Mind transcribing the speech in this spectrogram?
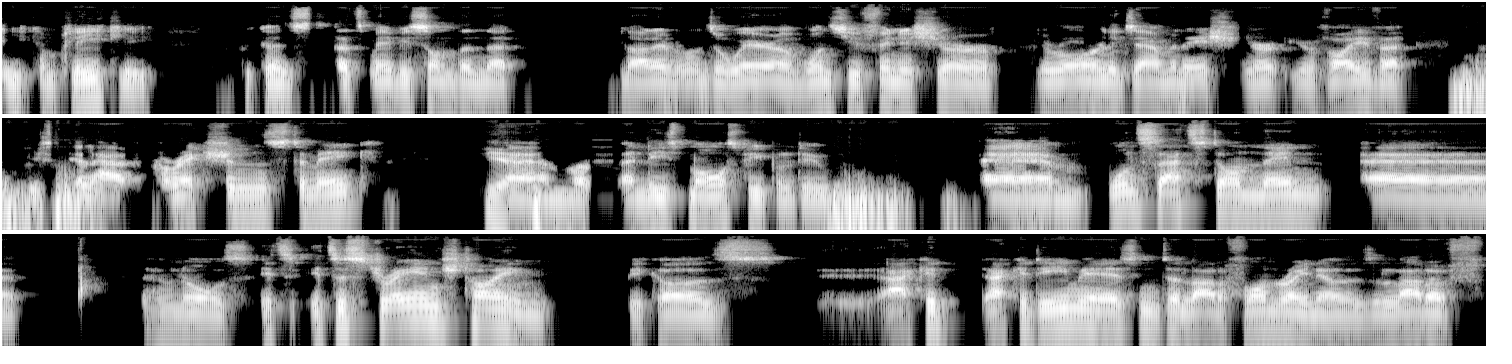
PhD completely, because that's maybe something that not everyone's aware of. Once you finish your your oral examination, your your viva, you still have corrections to make yeah, um, or at least most people do. Um, once that's done, then uh, who knows? It's it's a strange time because acad- academia isn't a lot of fun right now. There's a lot of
